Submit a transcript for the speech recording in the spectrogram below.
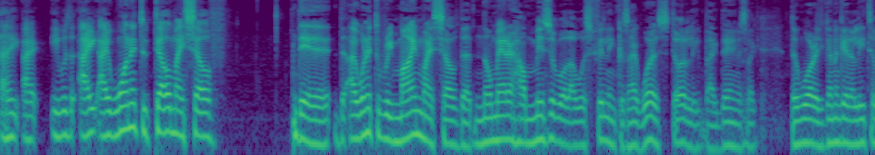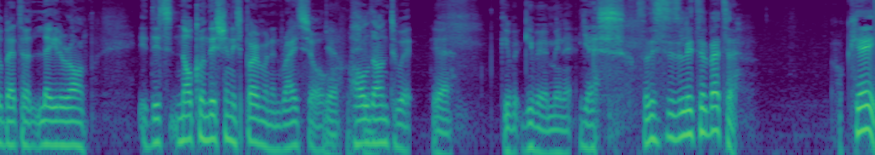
I, I, it was, I, I wanted to tell myself the, the I wanted to remind myself that no matter how miserable I was feeling, because I was totally back then, it was like, don't worry, it's gonna get a little better later on. It, this no condition is permanent, right? So Yeah, hold sure. on to it. yeah, give it, give it a minute. Yes. So this is a little better. Okay.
